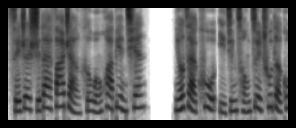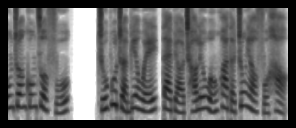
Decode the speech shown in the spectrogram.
随着时代发展和文化变迁，牛仔裤已经从最初的工装工作服，逐步转变为代表潮流文化的重要符号，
